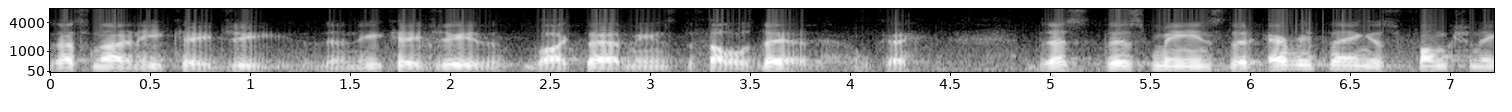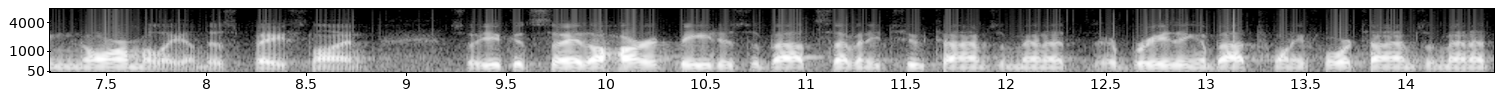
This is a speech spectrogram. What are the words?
that's not an EKG. An EKG like that means the fellow's dead, okay? This, this means that everything is functioning normally on this baseline. So you could say the heartbeat is about 72 times a minute, they're breathing about 24 times a minute.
